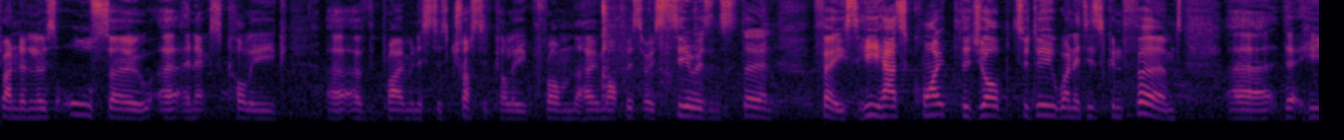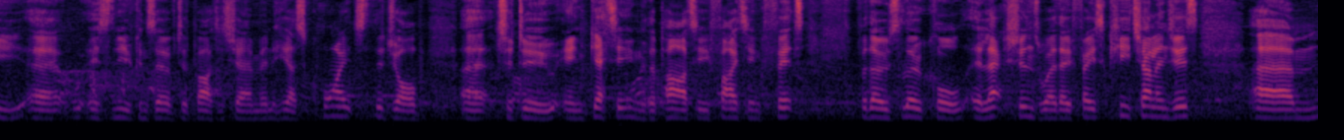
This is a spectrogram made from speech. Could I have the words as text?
Brandon Lewis, also uh, an ex-colleague uh, of the Prime Minister's trusted colleague from the Home Office, very serious and stern face. He has quite the job to do when it is confirmed that he is the new Conservative Party chairman. He has quite the job to do in getting the party fighting fit for those local elections where they face key challenges, um,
